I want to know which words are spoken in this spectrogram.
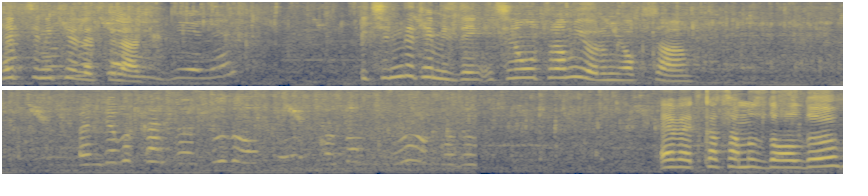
Hepsini kirlettiler. İçini de temizleyin. İçine oturamıyorum yoksa. Önce bu kasası da olsun. Kasası da Evet kasamız doldu.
